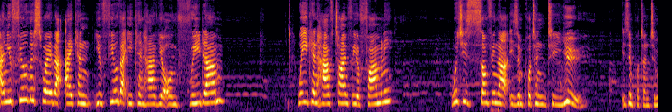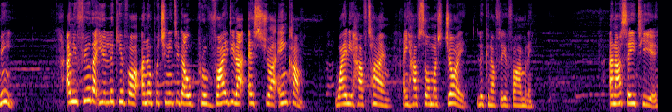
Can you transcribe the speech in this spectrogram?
and you feel this way that I can, you feel that you can have your own freedom, where you can have time for your family, which is something that is important to you, is important to me and you feel that you're looking for an opportunity that will provide you that extra income while you have time and you have so much joy looking after your family. And I say to you,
